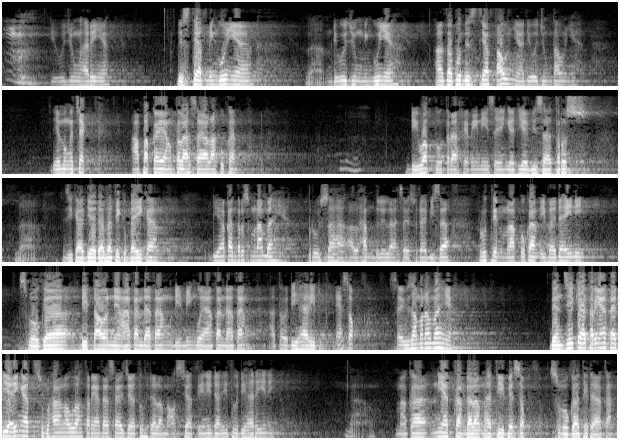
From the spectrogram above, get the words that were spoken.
di ujung harinya, di setiap minggunya, nah, di ujung minggunya, ataupun di setiap tahunnya, di ujung tahunnya. Dia mengecek apakah yang telah saya lakukan di waktu terakhir ini sehingga dia bisa terus nah, jika dia dapati kebaikan dia akan terus menambahnya berusaha Alhamdulillah saya sudah bisa rutin melakukan ibadah ini. Semoga di tahun yang akan datang, di minggu yang akan datang atau di hari esok saya bisa menambahnya. Dan jika ternyata dia ingat subhanallah ternyata saya jatuh dalam maksiat ini dan itu di hari ini. Nah, maka niatkan dalam hati besok semoga tidak akan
